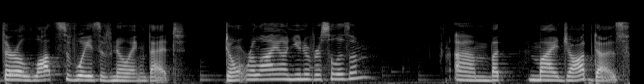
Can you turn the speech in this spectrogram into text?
There are lots of ways of knowing that don't rely on universalism, um, but my job does,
